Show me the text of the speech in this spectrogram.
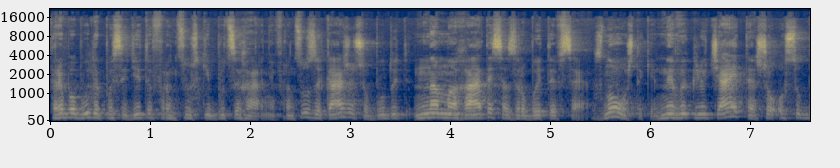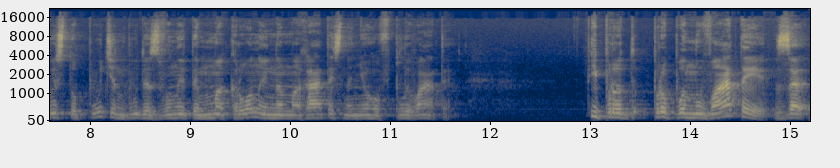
треба буде посидіти в французькій буцегарні. Французи кажуть, що будуть намагатися зробити все. Знову ж таки, не виключайте, що особисто Путін буде дзвонити Макрону і намагатись на нього впливати. І пропонувати за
